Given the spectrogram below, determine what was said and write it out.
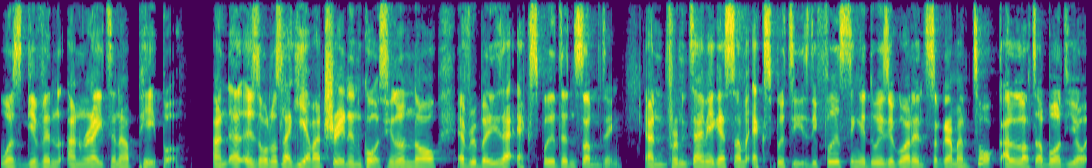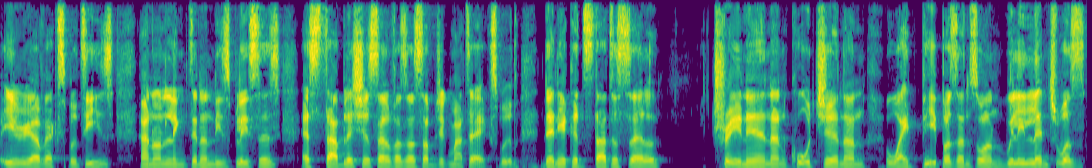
was given and writing a paper and uh, it's almost like you have a training course. You know, now everybody's an expert in something. And from the time you get some expertise, the first thing you do is you go on Instagram and talk a lot about your area of expertise. And on LinkedIn and these places, establish yourself as a subject matter expert. Then you could start to sell training and coaching and white papers and so on. Willie Lynch was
